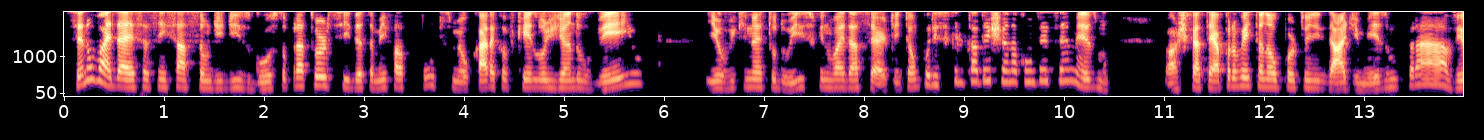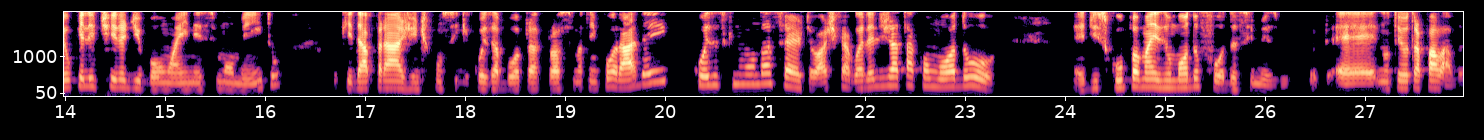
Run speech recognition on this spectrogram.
Você não vai dar essa sensação de desgosto pra torcida também. Fala, putz, meu cara que eu fiquei elogiando veio e eu vi que não é tudo isso, que não vai dar certo. Então por isso que ele tá deixando acontecer mesmo. Eu acho que até aproveitando a oportunidade mesmo para ver o que ele tira de bom aí nesse momento, o que dá pra gente conseguir coisa boa para a próxima temporada e coisas que não vão dar certo. Eu acho que agora ele já tá com o modo. É, desculpa, mas o modo foda-se mesmo. É, não tem outra palavra.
